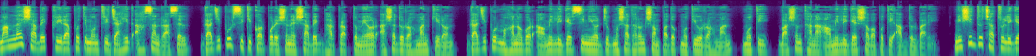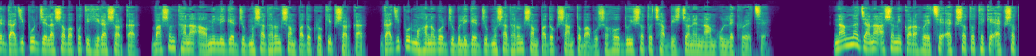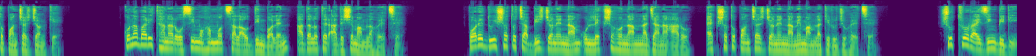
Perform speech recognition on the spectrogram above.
মামলায় সাবেক ক্রীড়া প্রতিমন্ত্রী জাহিদ আহসান রাসেল, গাজীপুর সিটি কর্পোরেশনের সাবেক ভারপ্রাপ্ত মেয়র আসাদুর রহমান কিরণ, গাজীপুর মহানগর আওয়ামী লীগের সিনিয়র যুগ্ম সাধারণ সম্পাদক মতিউর রহমান, মতি, বাসন থানা আওয়ামী লীগের সভাপতি আব্দুল বারী। নিষিদ্ধ ছাত্রলীগের গাজীপুর জেলা সভাপতি হীরা সরকার, বাসন থানা আওয়ামী লীগের যুগ্ম সাধারণ সম্পাদক রকিব সরকার, গাজীপুর মহানগর যুবলীগের যুগ্ম সাধারণ সম্পাদক শান্তবাবু সহ দুইশত ছাব্বিশ জনের নাম উল্লেখ রয়েছে। নাম না জানা আসামি করা হয়েছে একশত থেকে একশত পঞ্চাশ জনকে। কোনাবাড়ি থানার ওসি মোহাম্মদ সালাউদ্দিন বলেন, আদালতের আদেশে মামলা হয়েছে। পরে দুইশত চাব্বিশ জনের নাম উল্লেখসহ নাম না জানা আরও একশত পঞ্চাশ জনের নামে মামলাটি রুজু হয়েছে। সূত্র রাইজিং বিডি।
